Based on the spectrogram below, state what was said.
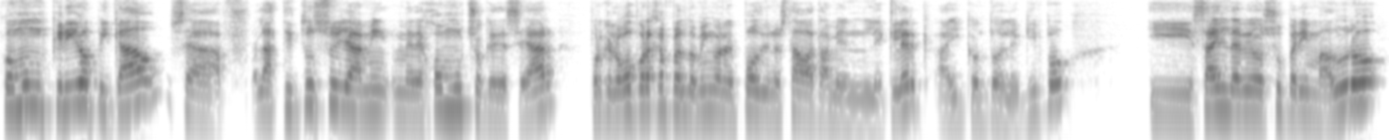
como un crío picado, o sea, la actitud suya a mí me dejó mucho que desear, porque luego, por ejemplo, el domingo en el podio no estaba también Leclerc, ahí con todo el equipo, y Sainz le veo súper inmaduro,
